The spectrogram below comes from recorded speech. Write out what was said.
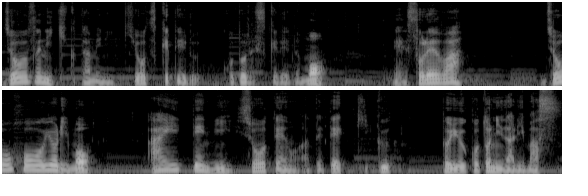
上手に聞くために気をつけていることですけれども、えそれは情報よりも相手に焦点を当てて聞くということになります。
